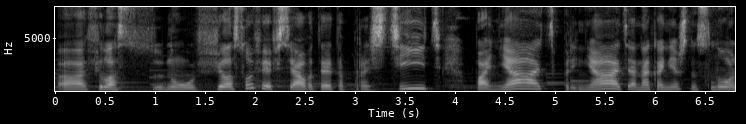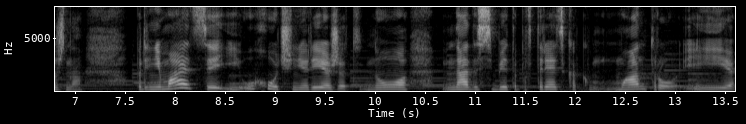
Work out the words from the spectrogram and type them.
э, филос... ну, философия вся вот это простить, понять, принять, она, конечно, сложно принимается и ухо очень режет, но надо себе это повторять как мантру, и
